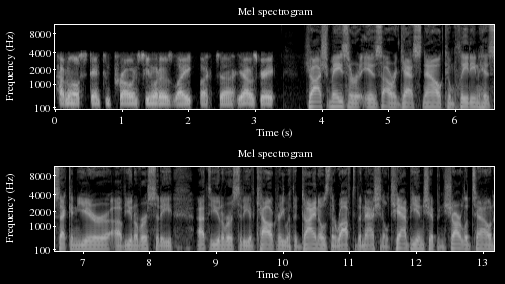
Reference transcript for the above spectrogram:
having a little stint in pro and seeing what it was like. But uh, yeah, it was great. Josh Maser is our guest now, completing his second year of university at the University of Calgary with the Dinos. They're off to the national championship in Charlottetown.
